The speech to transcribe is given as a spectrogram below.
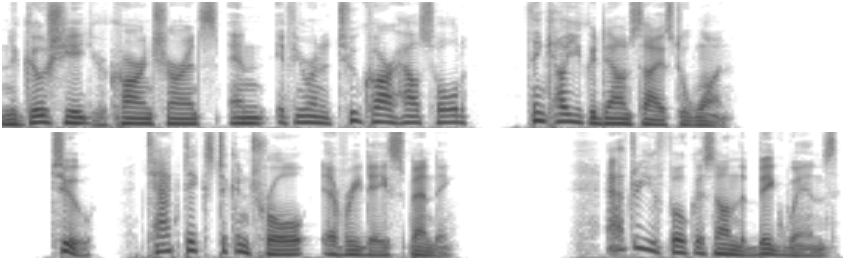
Negotiate your car insurance, and if you're in a two car household, think how you could downsize to one. 2. Tactics to Control Everyday Spending. After you focus on the big wins,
